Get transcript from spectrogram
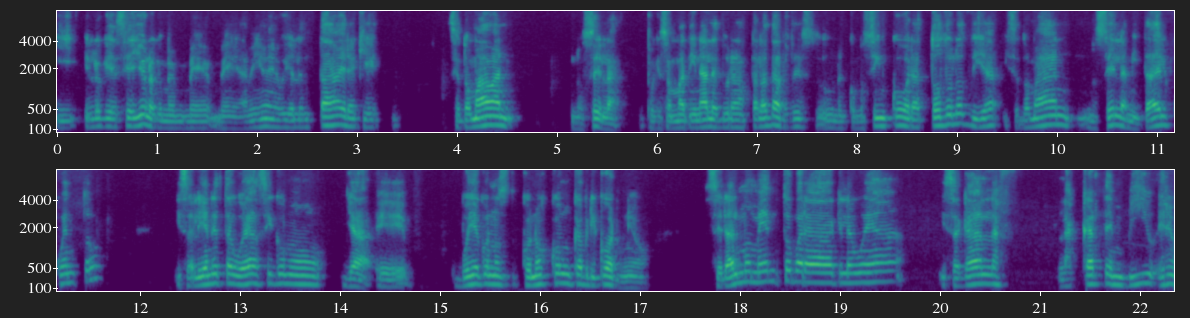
y es lo que decía yo, lo que me- me- me- a mí me violentaba era que se tomaban, no sé, la, porque son matinales, duran hasta la tarde, duran como cinco horas todos los días y se tomaban, no sé, la mitad del cuento y salían esta weá así como, ya, eh, voy a cono- conozco a un Capricornio, ¿será el momento para que la weá y sacaban las las cartas en vivo, era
